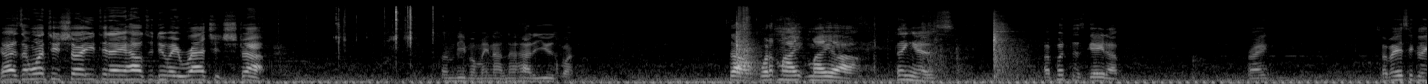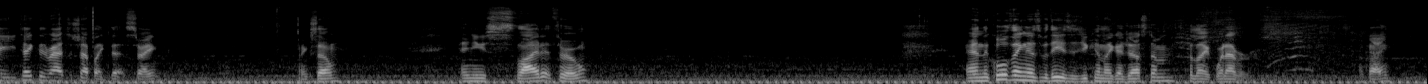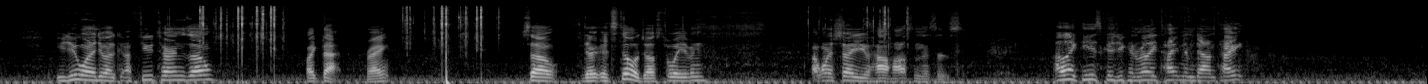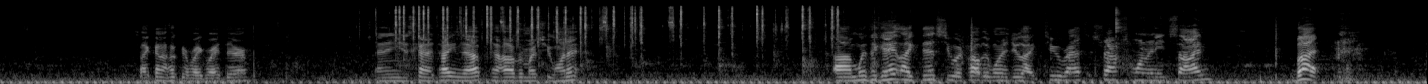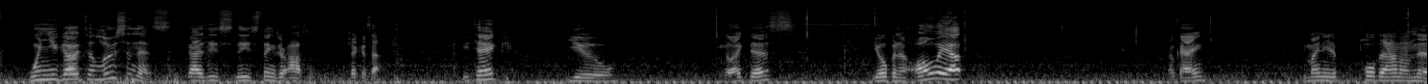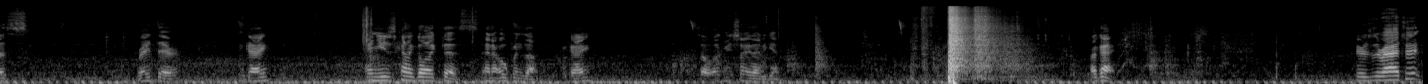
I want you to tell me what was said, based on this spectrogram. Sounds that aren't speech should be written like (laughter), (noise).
Guys, I want to show you today how to do a ratchet strap. Some people may not know how to use one. So what my, my uh, thing is, I put this gate up, right? So basically you take the ratchet strap like this, right? Like so. And you slide it through. And the cool thing is with these is you can like adjust them for like whatever. Okay? You do want to do a, a few turns though, like that, right? So there, it's still adjustable even. I want to show you how awesome this is. I like these because you can really tighten them down tight. So I kind of hook it right, right there. And then you just kind of tighten it up to however much you want it. Um, with a gate like this, you would probably want to do like two ratchet straps, one on each side. But (clears throat) when you go to loosen this, guys, these, these things are awesome. Check this out. You take, you go like this, you open it all the way up, okay? You might need to pull down on this, right there, okay? And you just kind of go like this, and it opens up, okay? So let me show you that again. Okay. Here's the ratchet.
